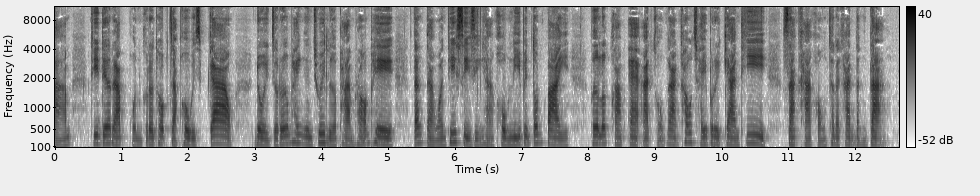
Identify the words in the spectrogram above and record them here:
33 ที่ได้รับผลกระทบจากโควิด -19 โดยจะเริ่มให้เงินช่วยเหลือผ่านพร้อมเพย์ตั้งแต่วันที่ 4 สิงหาคมนี้เป็นต้นไป เพื่อลดความแออัดของการเข้าใช้บริการที่สาขาของธนาคารต่างๆ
